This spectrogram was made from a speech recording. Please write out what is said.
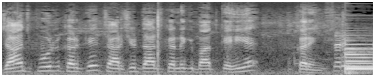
जाँच पूर्ण करके चार्जशीट दायर करने की बात कही है करेंगे।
